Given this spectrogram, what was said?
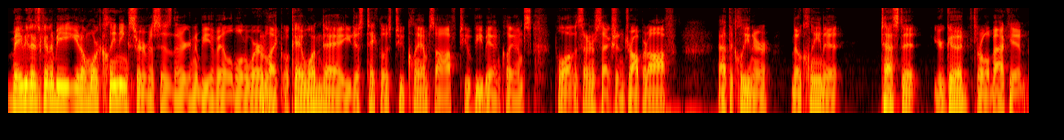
maybe there's going to be you know more cleaning services that are going to be available to where Mhm. like okay one day you just take those two clamps off two v-band clamps pull out the center section drop it off at the cleaner they'll clean it test it you're good throw it back in.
